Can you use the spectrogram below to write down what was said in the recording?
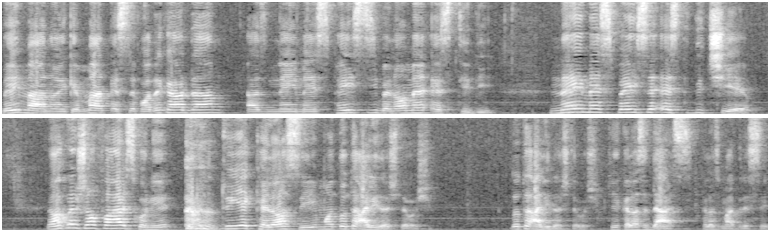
به این معنایی که من استفاده کردم از namespace ی به نام std namespace std چیه؟ نگاه شما فرض کنید توی یک کلاسی ما دو تا علی داشته باشیم. دو تا علی داشته باشیم. توی کلاس درس کلاس مدرسه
